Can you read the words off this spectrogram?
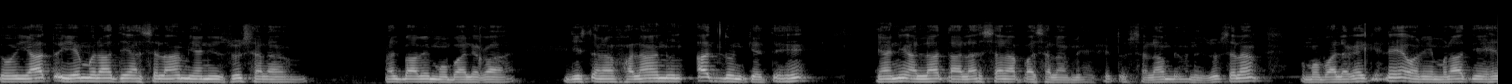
تو یا تو یہ مراد ہے السلام یعنی سلام اسباب مبالغہ، جس طرح فلان عدل کہتے ہیں یعنی اللہ تعالیٰ سراپا سلام ہے، پھر تو سلام میں سلام مبالغہ کے لیے، اور یہ مراد یہ ہے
